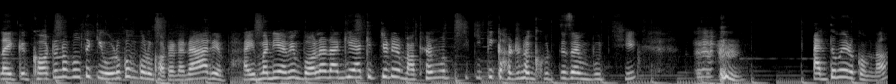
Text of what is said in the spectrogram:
লাইক ঘটনা বলতে কি, ওরকম কোনো ঘটনা না। আরে ভাই মানে আমি বলার আগে এক একজনের মাথার মধ্যে কি কি ঘটনা ঘুরতেছে আমি বুঝছি। একদম এরকম না।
